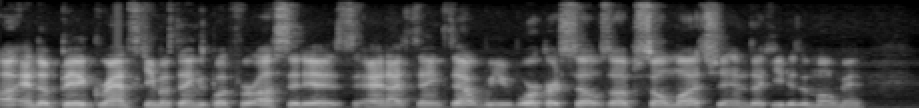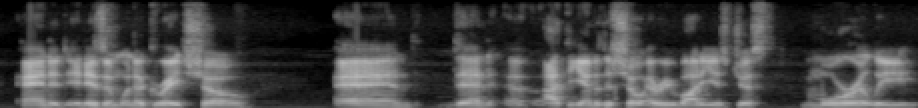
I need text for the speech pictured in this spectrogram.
uh, in the big grand scheme of things, but for us it is. And I think that we work ourselves up so much in the heat of the moment, and it, it isn't when a great show. And then uh, at the end of the show, everybody is just morally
